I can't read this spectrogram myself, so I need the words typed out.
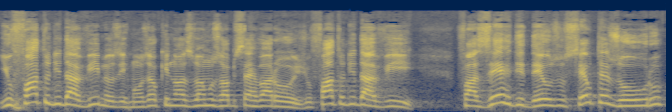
E o fato de Davi, meus irmãos, é o que nós vamos observar hoje. O fato de Davi fazer de Deus o seu tesouro,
